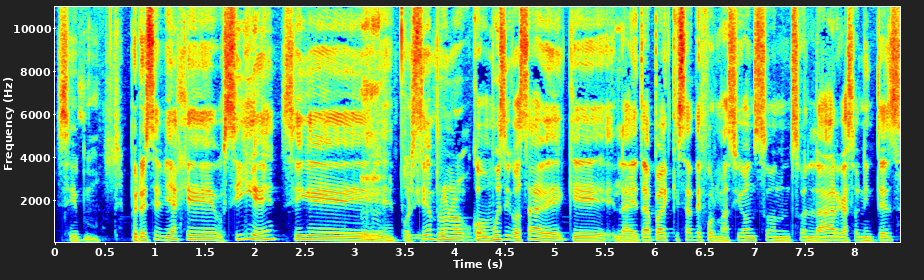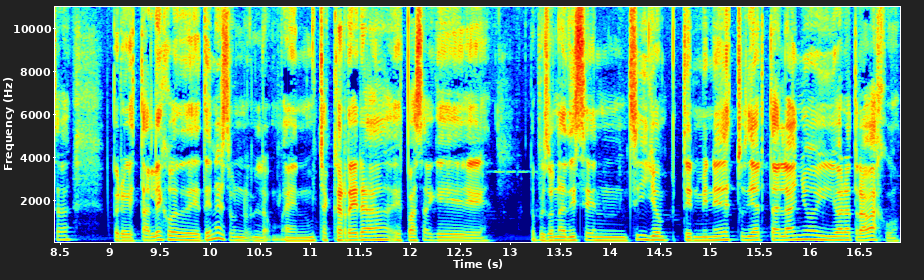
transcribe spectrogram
Sí, pero ese viaje sigue, sigue por siempre. Uno como músico sabe que las etapas quizás de formación son, son largas, son intensas, pero está lejos de detenerse. En muchas carreras eh, pasa que las personas dicen, sí, yo terminé de estudiar tal año y ahora trabajo.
